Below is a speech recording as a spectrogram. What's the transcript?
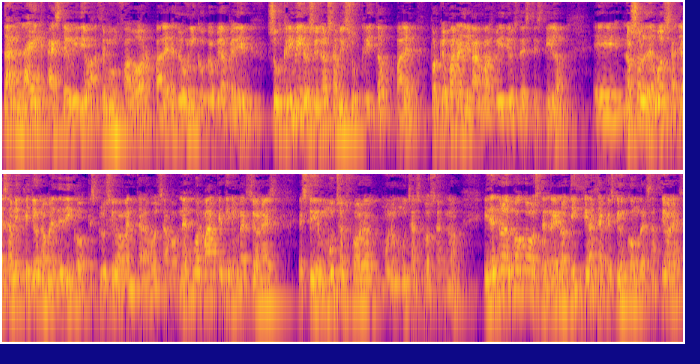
Dar like a este vídeo, hacerme un favor, ¿vale? Es lo único que os voy a pedir. Suscribiros si no os habéis suscrito, ¿vale? Porque van a llegar más vídeos de este estilo. Eh, no solo de bolsa, ya sabéis que yo no me dedico exclusivamente a la bolsa, hago network marketing, inversiones, estoy en muchos foros, muchas cosas, ¿no? Y dentro de poco os tendré noticias, ya que estoy en conversaciones,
